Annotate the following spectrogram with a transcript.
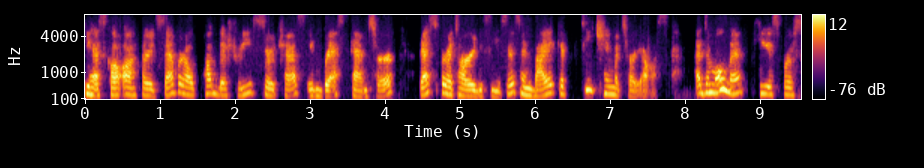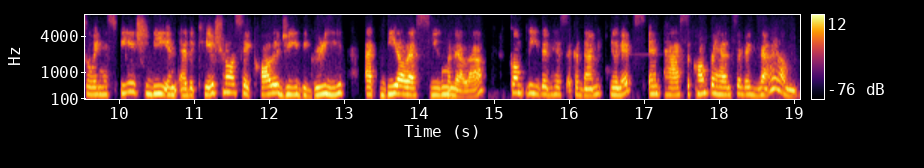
he has co-authored several published researches in breast cancer, respiratory diseases, and biokit teaching materials. At the moment, he is pursuing his PhD in educational psychology degree at DLSU Manila, completed his academic units, and passed the comprehensive exam.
